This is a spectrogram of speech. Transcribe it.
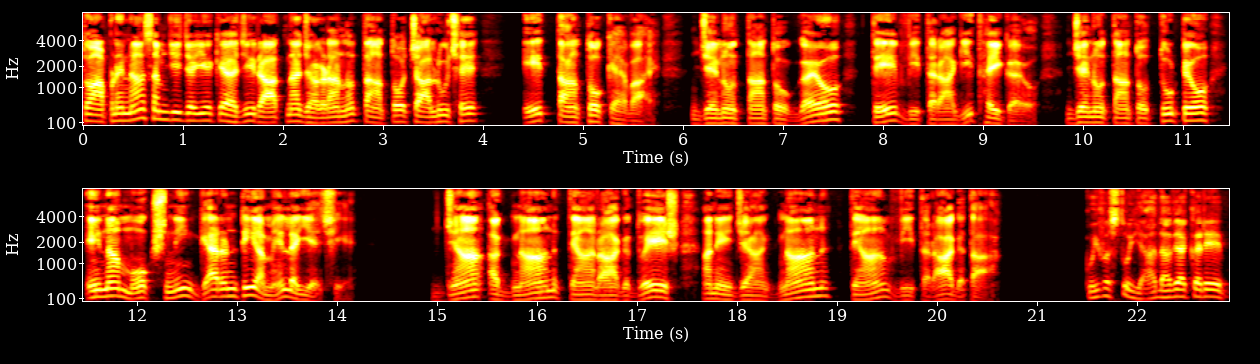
તો આપણે ના સમજી જઈએ કે હજી રાતના ઝઘડાનો તાંતો ચાલુ છે? એ તાંતો કહેવાય. જેનો તાંતો ગયો, તે વિતરાગી થઈ ગયો. જેનો તાંતો તૂટ્યો, એના મોક્ષની ગેરંટી અમે લઈએ છીએ. જ્યાં અજ્ઞાન, ત્યાં રાગ દ્વેષ અને જ્યાં જ્ઞાન, ત્યાં વિતરાગતા. કોઈ વસ્તુ યાદ આવ્યા કરે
